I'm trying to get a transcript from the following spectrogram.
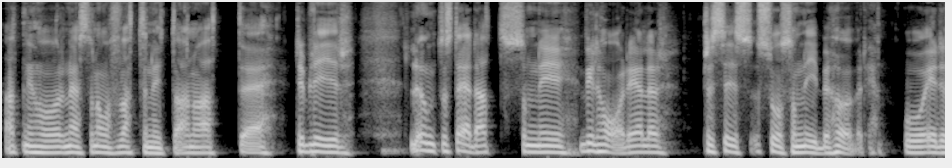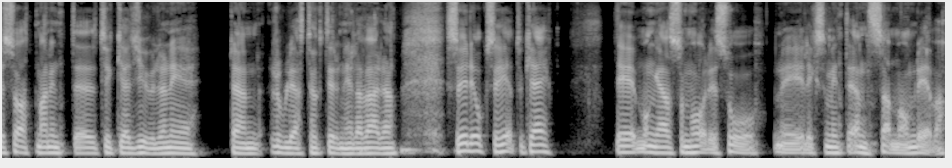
Att ni har näsan ovanför vattenytan och att eh, det blir lugnt och städat som ni vill ha det eller precis så som ni behöver det. Och är det så att man inte tycker att julen är den roligaste högtiden i hela världen så är det också helt okej. Okay. Det är många som har det så. Ni är liksom inte ensamma om det. Va?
